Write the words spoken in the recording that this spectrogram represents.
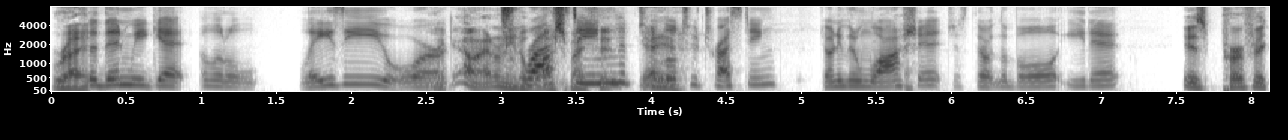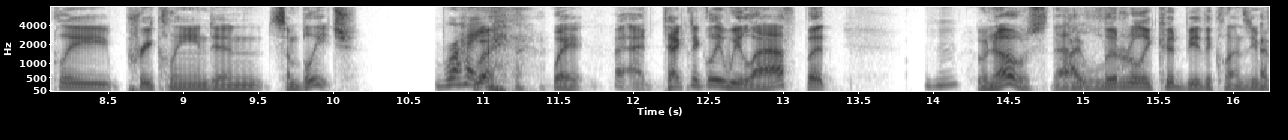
Right. So then we get a little lazy or like, oh, I don't need to wash my food. too, Yeah, a little yeah. too trusting. Don't even wash it; just throw it in the bowl, eat it. Is perfectly pre-cleaned in some bleach. Right. Wait, wait. Uh, technically, we laugh, but Who knows? That I- literally could be the cleansing I mean,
